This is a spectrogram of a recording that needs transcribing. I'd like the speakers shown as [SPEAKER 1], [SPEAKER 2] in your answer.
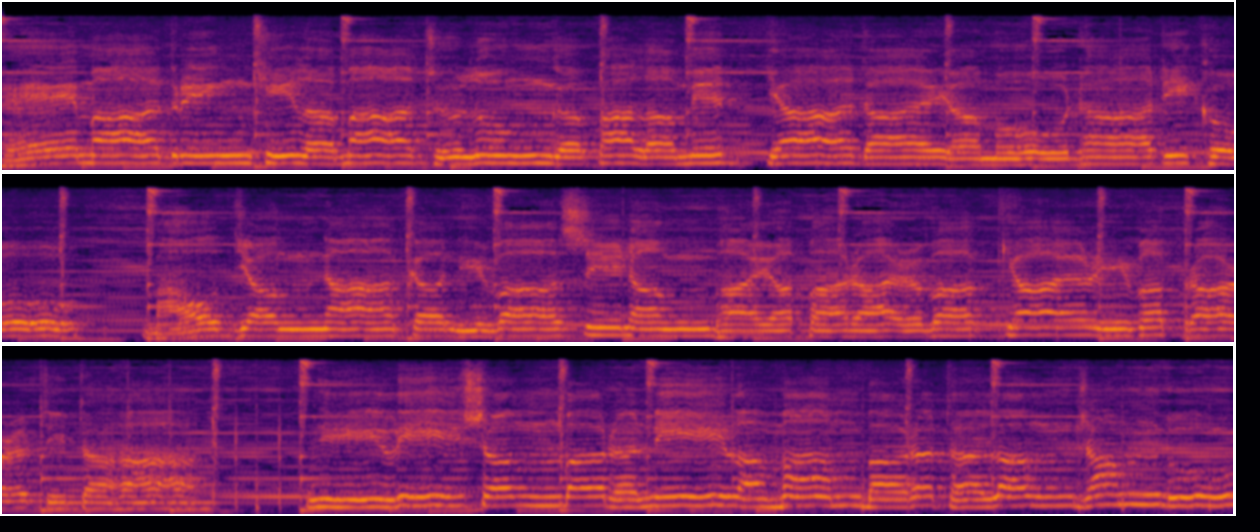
[SPEAKER 1] हे मादृङ्खिलमातुलुङ्गफलमित्यायमोधादिखो मां नाकनिवासिनं भयपरार्वाक्यारिव प्रार्थितः। नीलीशम्बरनील माम्बरतलं जम्बूफलमायम्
